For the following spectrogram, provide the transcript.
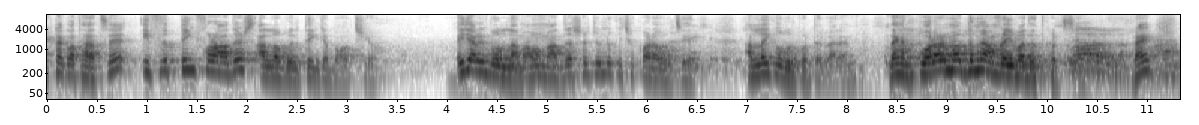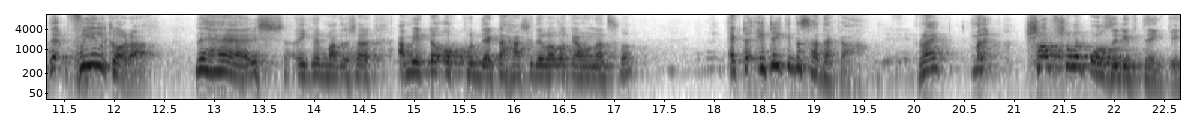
একটা কথা আছে if you think for others Allah will think about you এই যে আমি বললাম, আমার মাদ্রাসার জন্য কিছু করা উচিত। আল্লাহ কবুল করতে পারেন। দেখেন, পড়ার মাধ্যমে আমরা ইবাদত করছি রাইট ফিল করা, যে হ্যাঁ ইস, এই মাদ্রাসার, আমি একটা অক্ষর দিই একটা হাসি দে বাবা কেমন আছো? একটা, এটাই কিন্তু সাদাকা রাইট মানে সবসময় পজিটিভ থিঙ্কিং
